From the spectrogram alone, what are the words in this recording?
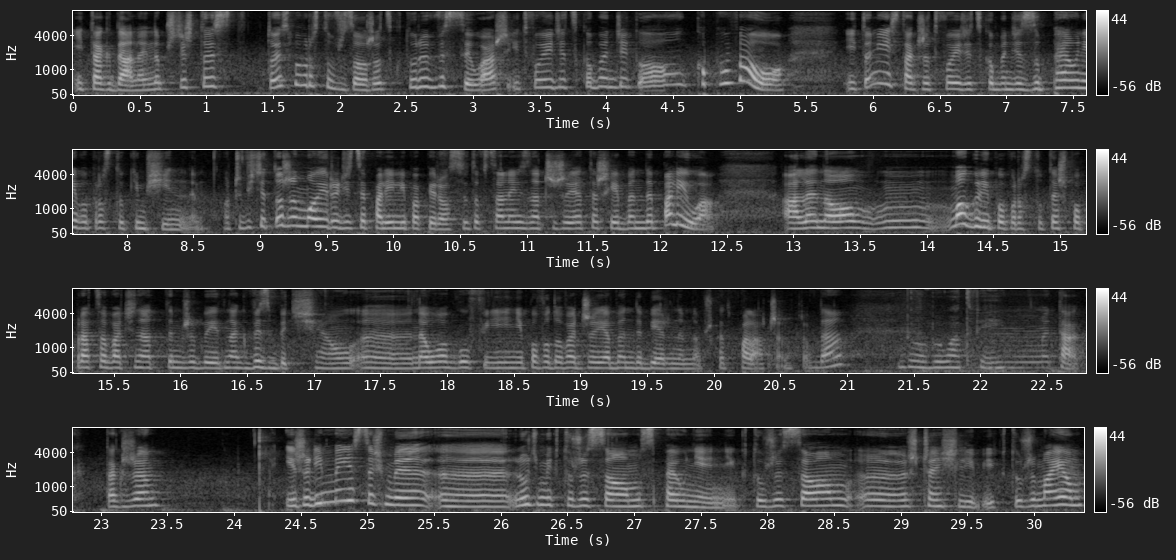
i tak dalej. No przecież to jest, to jest po prostu wzorzec, który wysyłasz i Twoje dziecko będzie go kopiowało. I to nie jest tak, że Twoje dziecko będzie zupełnie po prostu kimś innym. Oczywiście to, że moi rodzice palili papierosy, to wcale nie znaczy, że ja też je będę paliła. Ale no, mm, mogli po prostu też popracować nad tym, żeby jednak wyzbyć się yy, nałogów i nie powodować, że ja będę biernym na przykład palaczem, prawda? Byłoby łatwiej. Mm, Tak, także jeżeli my jesteśmy y, ludźmi, którzy są spełnieni, którzy są y, szczęśliwi, którzy mają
